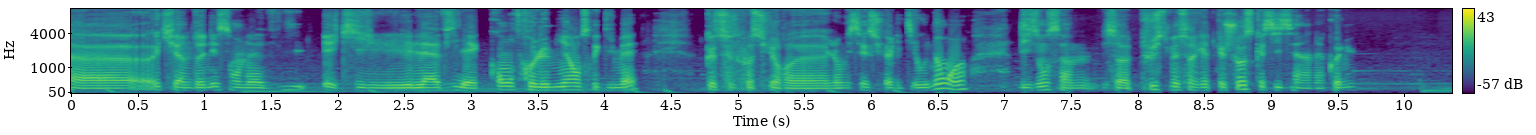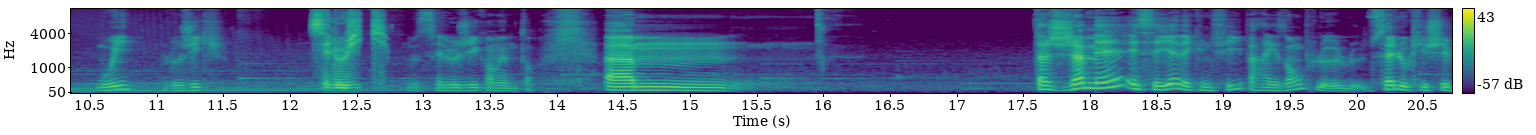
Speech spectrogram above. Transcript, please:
euh, qui va me donner son avis et qui l'avis est contre le mien entre guillemets, que ce soit sur euh, l'homosexualité ou non, hein, disons ça, ça va plus me faire quelque chose que si c'est un inconnu. Oui, logique. C'est logique. C'est logique en même temps. Euh, T'as jamais essayé avec une fille, par exemple, sais, le cliché,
